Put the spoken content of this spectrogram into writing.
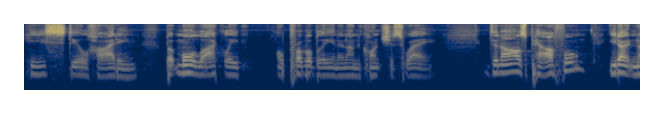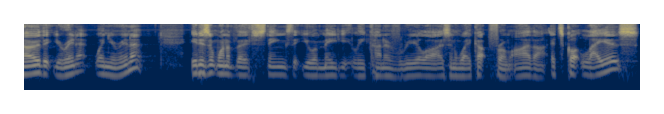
He's still hiding but more likely or probably in an unconscious way. Denial's powerful. You don't know that you're in it when you're in it. It isn't one of those things that you immediately kind of realize and wake up from either. It's got layers,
